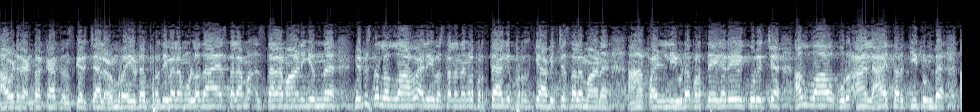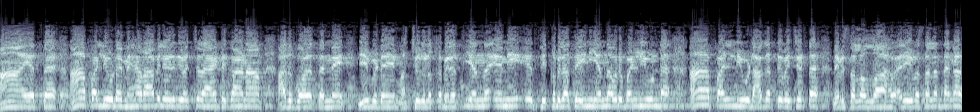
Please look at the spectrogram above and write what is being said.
അവിടെ രണ്ടക്കാലത്ത് നിസ്കരിച്ചാൽ ഉമ്രയുടെ പ്രതിഫലമുള്ളതായ സ്ഥലം- സ്ഥലമാണ് എന്ന് നബി സല്ലല്ലാഹു അലൈഹി വസല്ലം തങ്ങൾ പ്രഖ്യാപിച്ച സ്ഥലമാണ്. ആ പള്ളിയുടെ പ്രത്യേകതയെ കുറിച്ച് അള്ളാഹു ഖുർആൻ ആയത്തിറക്കിയിട്ടുണ്ട് ആയത്ത് ആ പള്ളിയുടെ മെഹ്റാബിൽ എഴുതി വെച്ചതായിട്ട് കാണാം. അതുപോലെ തന്നെ ഇവിടെ മസ്ജിദുൽ ഖിബലത്തി എന്ന എന്ന ഒരു പള്ളിയുണ്ട്. ആ പള്ളിയുടെ അകത്ത് വെച്ചിട്ട് നബി സല്ലാഹു അലൈ വസ്ലം തങ്ങൾ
